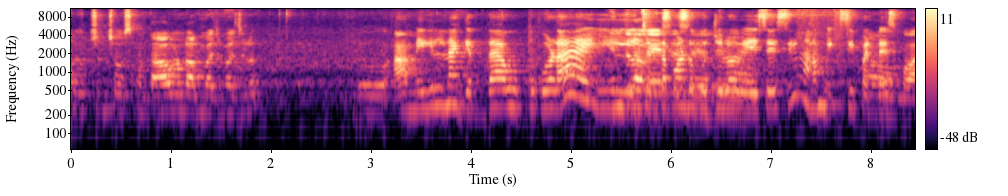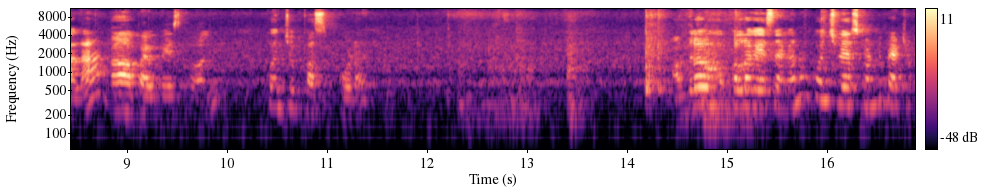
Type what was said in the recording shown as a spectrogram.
కూర్చుని చూసుకుంటా ఉండాలి మధ్య మధ్యలో. ఇప్పుడు ఆ మిగిలిన గిద్ద ఉప్పు కూడా ఈ ఇందులో చింతపండు వేసేసేయాలి. గుజ్జులో వేసేసి మనం మిక్సీ పట్టేసుకోవాలా? ఆ, పైపు వేసుకోవాలి కొంచెం పసుపు కూడా. అందులో ముక్కల్లో వేసాం కానీ కొంచెం వేసుకుంటే బెటర్.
